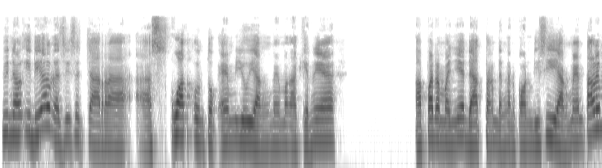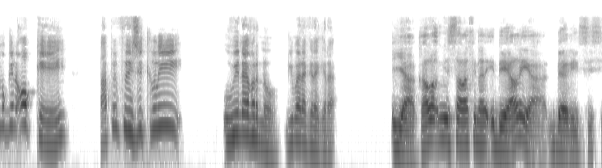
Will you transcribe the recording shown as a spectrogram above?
final ideal gak sih secara uh, squad untuk MU yang memang akhirnya apa namanya datang dengan kondisi yang mentalnya mungkin oke, tapi physically we never know. Gimana kira-kira? Iya, kalau misalnya final ideal ya dari sisi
